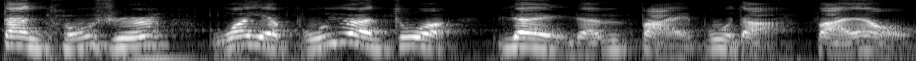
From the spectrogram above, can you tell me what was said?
但同时，我也不愿做任人摆布的玩偶。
